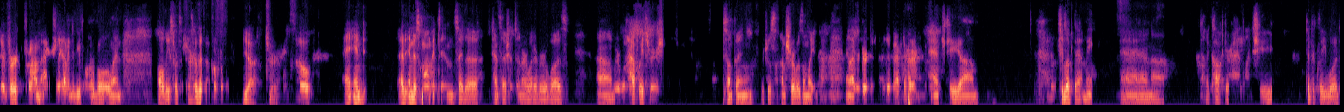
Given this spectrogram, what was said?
divert from actually having to be vulnerable and all these sorts of things because it's uncomfortable. Yeah, sure. So, and, and at, in this moment, in say the 10 sessions in or whatever it was, um, we were about halfway through something which was, I'm sure, was enlightening. And I regurgitated it back to her. And she, um, she looked at me and uh, kind of cocked her head like she typically would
